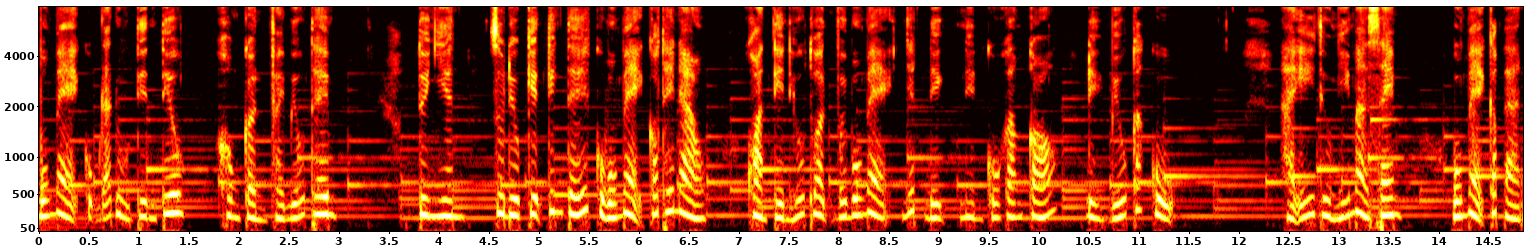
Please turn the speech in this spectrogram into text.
bố mẹ cũng đã đủ tiền tiêu, không cần phải biếu thêm. Tuy nhiên, dù điều kiện kinh tế của bố mẹ có thế nào, khoản tiền hiếu thuận với bố mẹ nhất định nên cố gắng có để biếu các cụ. Hãy thử nghĩ mà xem, Bố mẹ các bạn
